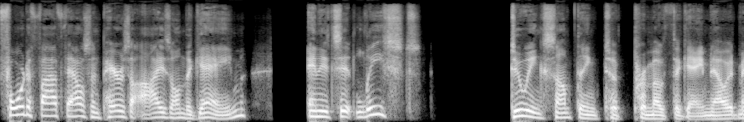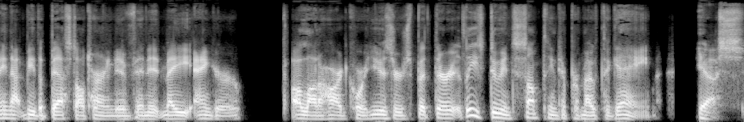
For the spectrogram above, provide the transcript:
four to five thousand pairs of eyes on the game, and it's at least doing something to promote the game. Now, it may not be the best alternative, and it may anger a lot of hardcore users, but they're at least doing something to promote the game. Yes.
